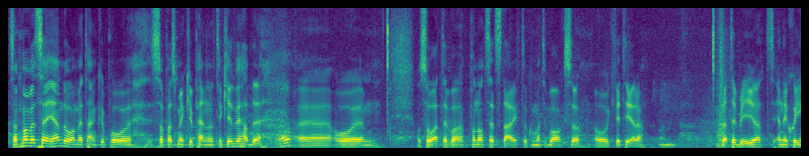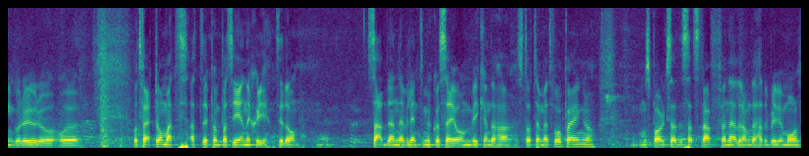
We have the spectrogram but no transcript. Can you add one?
Sen får man väl säga ändå med tanke på så pass mycket penalty kill vi hade ja. Eh, och, mm, och, så att det var på något sätt starkt att komma tillbaka och, och kvittera. Mm. För att det blir ju att energin går ur och, och, och tvärtom att, att det pumpas i energi till dem. Mm. Sadden är väl inte mycket att säga om. Vi kunde ha stått här med två poäng och om Sparks hade satt straffen eller om det hade blivit mål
